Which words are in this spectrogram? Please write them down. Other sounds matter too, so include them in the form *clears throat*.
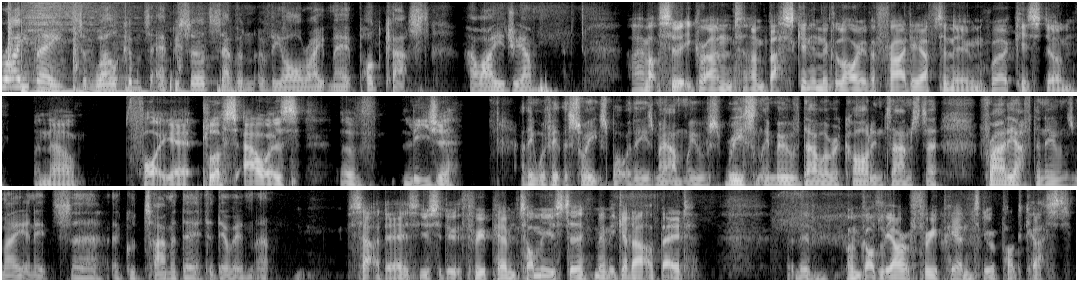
right, mates, and welcome to episode seven of the Alright Mate podcast. How are you, Gham? I'm absolutely grand. I'm basking in the glory of a Friday afternoon. Work is done, and now 48 plus hours of leisure. I think we've hit the sweet spot with these, mate, haven't we? We've recently moved our recording times to Friday afternoons, mate, and it's uh, a good time of day to do it, isn't it? Saturdays used to do it at 3 p.m. Tommy used to make me get out of bed the ungodly hour of 3 p.m. to do a podcast.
